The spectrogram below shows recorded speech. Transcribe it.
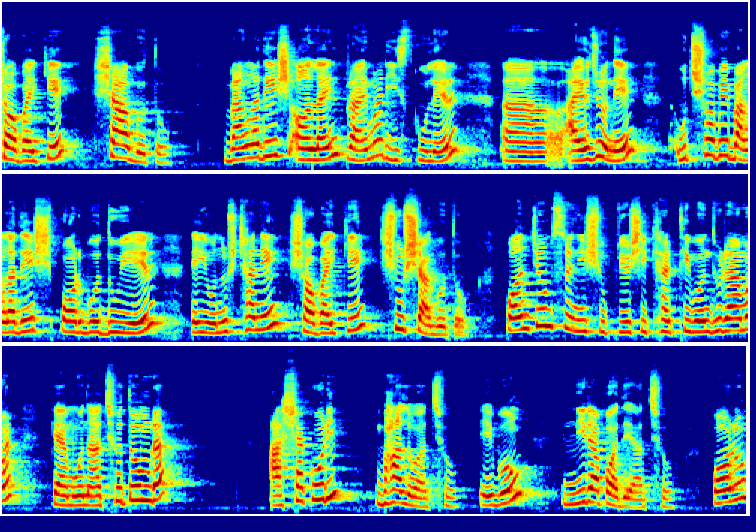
সবাইকে স্বাগত। বাংলাদেশ অনলাইন প্রাইমারি স্কুলের আয়োজনে উৎসবে বাংলাদেশ পর্ব দুইয়ের এই অনুষ্ঠানে সবাইকে সুস্বাগত। পঞ্চম শ্রেণির সুপ্রিয় শিক্ষার্থী বন্ধুরা আমার, কেমন আছো তোমরা? আশা করি ভালো আছো এবং নিরাপদে আছো। পরম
